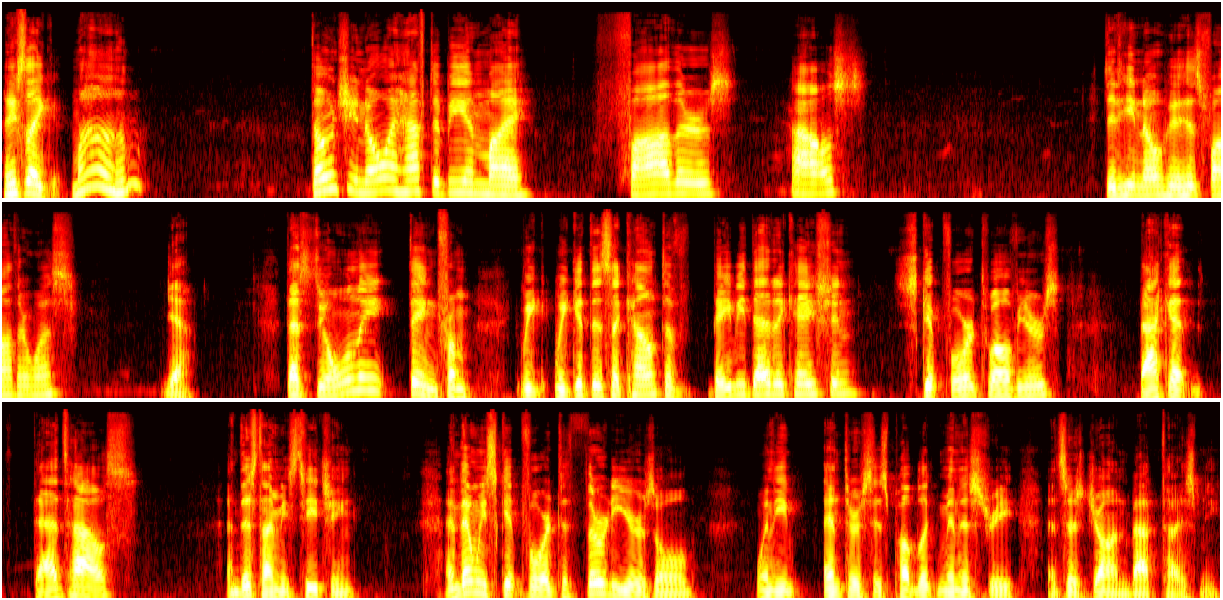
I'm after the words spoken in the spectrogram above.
And he's like, Mom, don't you know I have to be in my father's house? Did he know who his father was? Yeah. That's the only thing from we, we get this account of baby dedication, skip forward 12 years, back at dad's house, and this time he's teaching. And then we skip forward to 30 years old when he enters his public ministry and says, John, baptize me.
